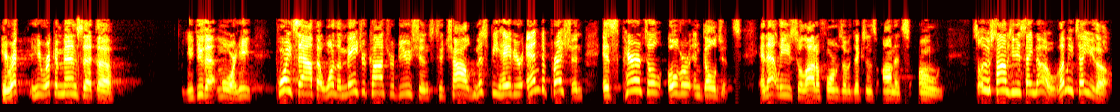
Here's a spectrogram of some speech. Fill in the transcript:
He, rec- he recommends that uh, you do that more. He points out that one of the major contributions to child misbehavior and depression is parental overindulgence. And that leads to a lot of forms of addictions on its own. So there's times you need to say no. Let me tell you though,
